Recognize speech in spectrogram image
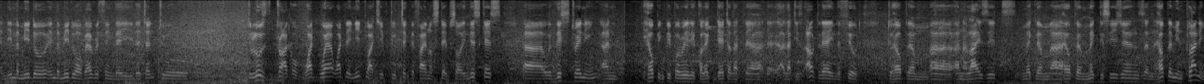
And in the middle, in the middle of everything, they, they tend to to lose track of what where what they need to achieve to take the final step. So in this case, uh, with this training and helping people really collect data that they are, that is out there in the field to help them uh, analyze it, make them uh, help them make decisions, and help them in planning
